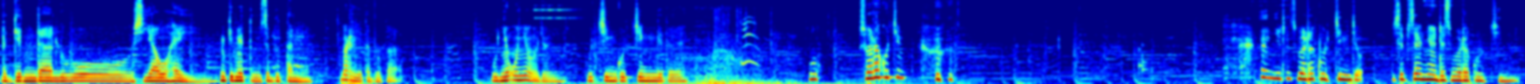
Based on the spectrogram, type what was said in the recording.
Legenda Luo Xiao Hei mungkin itu sebutannya. Mari kita buka. Unyu unyu coy kucing kucing gitu ya. Oh suara kucing. Anjir suara kucing cok. Bisa-bisanya ada suara kucing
